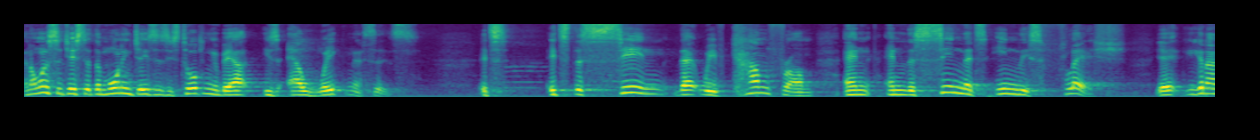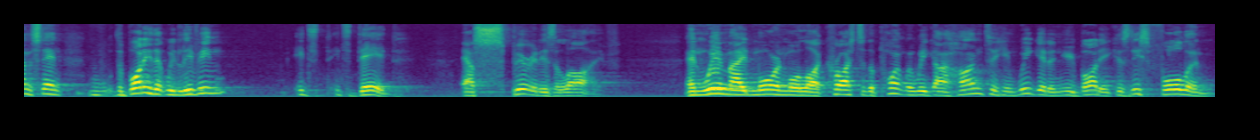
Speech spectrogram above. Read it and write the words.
And I want to suggest that the mourning Jesus is talking about is our weaknesses. It's, it's the sin that we've come from and, and the sin that's in this flesh. Yeah, you're going to understand the body that we live in, it's, it's dead. Our spirit is alive. And we're made more and more like Christ to the point where we go home to Him, we get a new body because this fallen,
